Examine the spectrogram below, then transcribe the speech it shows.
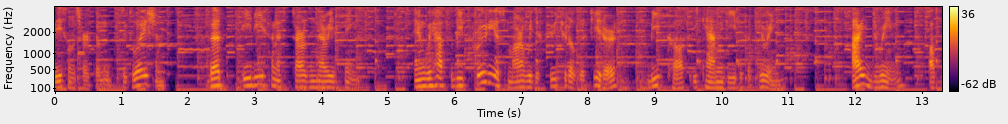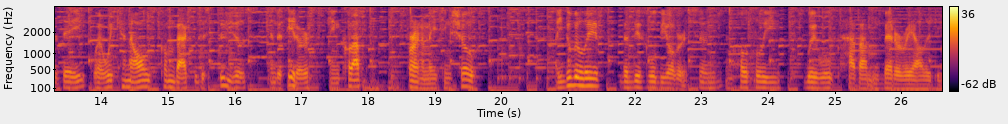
this uncertain situation. But it is an extraordinary thing. And we have to be pretty smart with the future of the theater because it can be disappearing. I dream of the day where we can all come back to the studios and the theaters and clap for an amazing show. I do believe that this will be over soon and hopefully we will have a better reality.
